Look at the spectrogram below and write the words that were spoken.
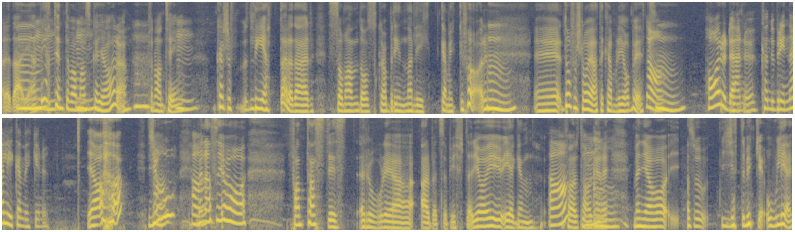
det där. Mm. Vet inte vad man ska Mm. göra för någonting. Mm. Kanske leta det där som man då ska brinna lika mycket för. Mm. Eh, då förstår jag att det kan bli jobbigt. Ja. Mm. Har du det nu? Kan du brinna lika mycket nu? Ja, jo, Ja. men alltså jag har fantastiskt roliga arbetsuppgifter. Jag är ju egen Ja. företagare, Mm. men jag har alltså, jättemycket olika,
